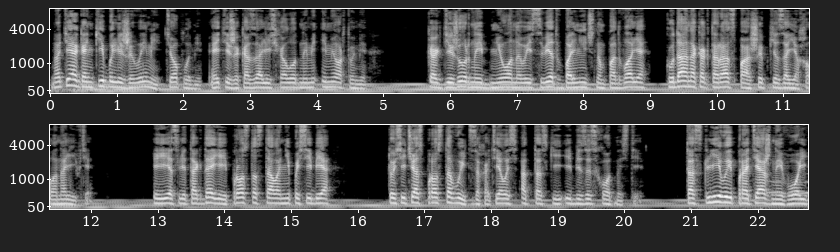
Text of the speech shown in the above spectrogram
Но те огоньки были живыми, теплыми, эти же казались холодными и мертвыми, как дежурный неоновый свет в больничном подвале куда она как-то раз по ошибке заехала на лифте. И если тогда ей просто стало не по себе, то сейчас просто выть захотелось от тоски и безысходности. Тоскливый протяжный вой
